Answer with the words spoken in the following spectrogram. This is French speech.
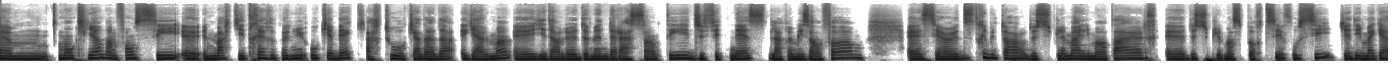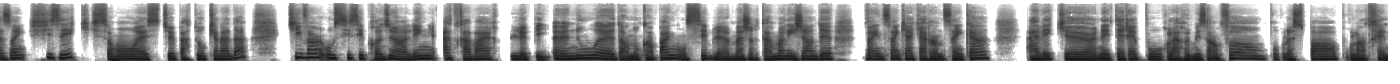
Euh, mon client, dans le fond, c'est euh, une marque qui est très reconnue au Québec, partout au Canada également. Euh, il est dans le domaine de la santé, du fitness, de la remise en forme. Euh, c'est un distributeur de suppléments alimentaires, euh, de suppléments sportifs aussi. Il y a des magasins physiques qui sont euh, situés partout au Canada, qui vend aussi ses produits en ligne à travers le pays. Euh, nous, euh, dans nos campagnes, on cible majoritairement les gens de 25 à 45 ans avec euh, un intérêt pour la remise en forme, pour le sport, pour l'entraînement.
